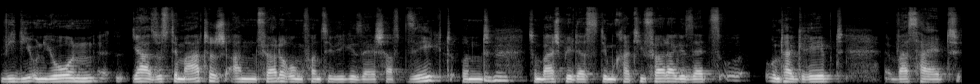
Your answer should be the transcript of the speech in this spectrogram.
wie die Union ja systematisch an Förderung von Zivilgesellschaft sägt und mhm. zum Beispiel das Demokratiefördergesetz untergräbt, was halt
